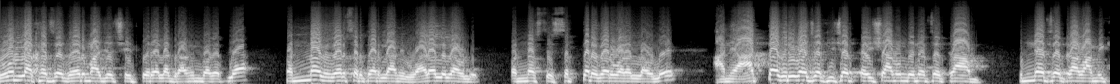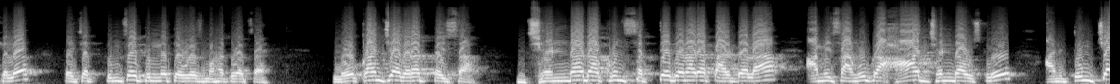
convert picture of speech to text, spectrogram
दोन लाखाचं घर माझ्या शेतकऱ्याला ग्रामीण भागातल्या पन्नास हजार सरकारला आम्ही वाढायला लावले. पन्नास ते सत्तर हजार वाढायला लावले. आणि आता गरीबाच्या खिशात पैसे आणून देण्याचं काम पुण्याचं काम आम्ही केलं. त्याच्यात तुमचंही पुण्य तेवढंच महत्वाचं आहे. लोकांच्या घरात पैसा. झेंडा दाखवून सत्य देणाऱ्या पार्ट्याला आम्ही सांगू का हा झेंडा उचलू आणि तुमच्या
